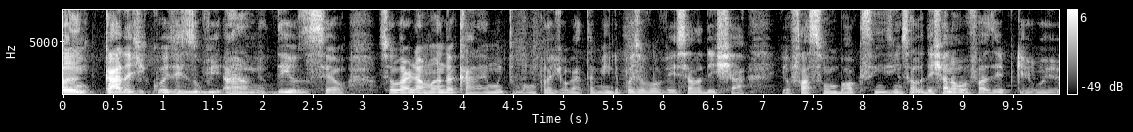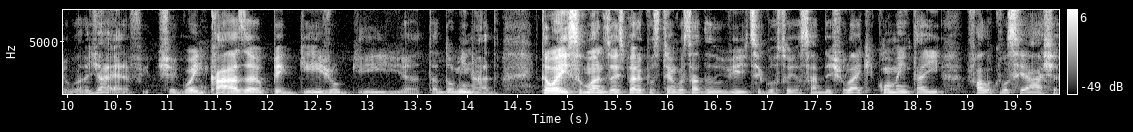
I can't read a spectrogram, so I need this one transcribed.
pancada de coisa, resolvi, ah, meu Deus do céu, o celular da Amanda, cara, é muito bom para jogar também. Depois eu vou ver se ela deixar, eu faço um unboxingzinho. Se ela deixar não, vou fazer, porque hoje agora já era, filho. Chegou em casa, eu peguei, joguei, já tá dominado. Então é isso, manos. Eu espero que você tenha gostado do vídeo. Se gostou, já sabe, deixa o like, comenta aí, fala o que você acha.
